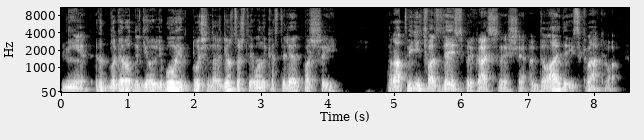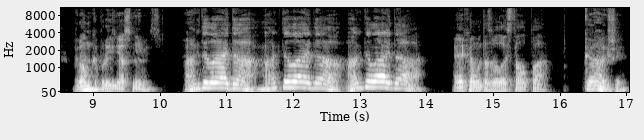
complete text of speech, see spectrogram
Нет, этот благородный герой-любовник точно дождется, что его накостыляют по шее. «Рад видеть вас здесь, прекраснейшая Агделайда из Кракова», – громко произнес немец. «Агделайда! Агделайда! Агделайда!» – эхом отозвалась толпа. Как же,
